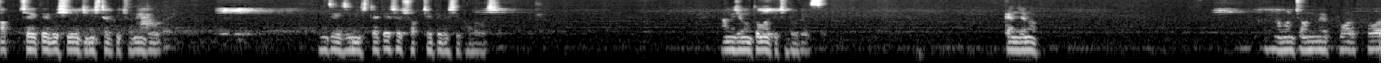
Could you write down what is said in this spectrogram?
সবচাইতে বেশি ওই জিনিসটার পিছনে দৌড়ায়। যে জিনিসটাকে সে সবচাইতে বেশি ভালোবাসে। আমি যেমন তোমার পিছু দৌড়েছি কেন জানো? আমার জন্মের পর পর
